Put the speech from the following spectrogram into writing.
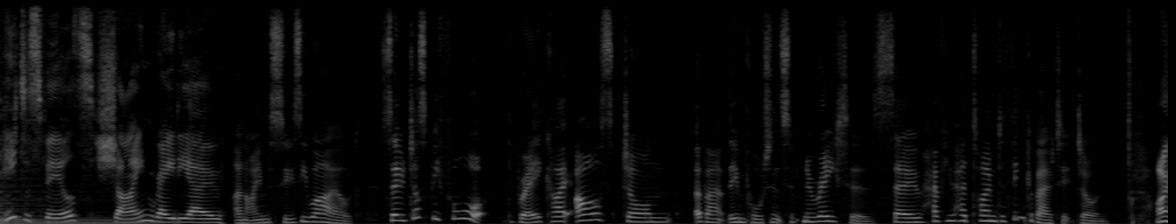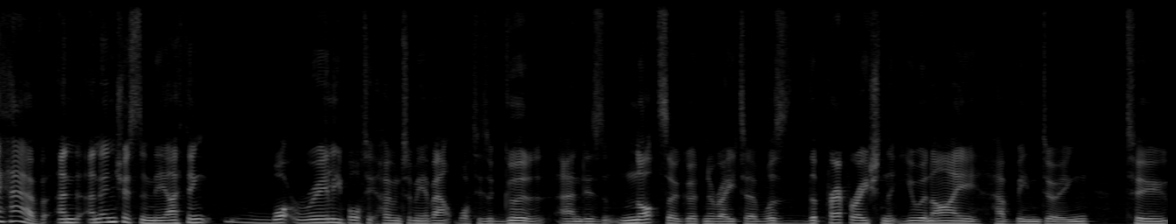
Petersfield's Shine Radio, and I'm Susie Wild. So just before the break, I asked John about the importance of narrators. So, have you had time to think about it, John? I have, and and interestingly, I think what really brought it home to me about what is a good and is not so good narrator was the preparation that you and I have been doing to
